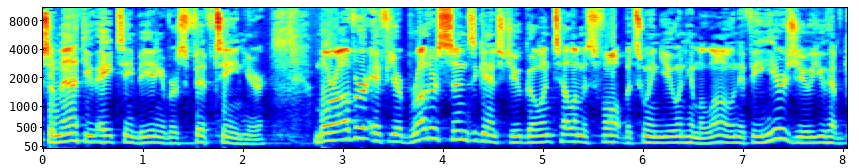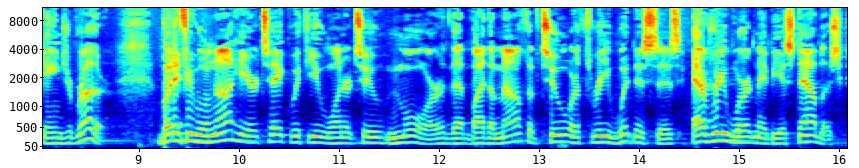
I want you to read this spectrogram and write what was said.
So, Matthew 18, beginning of verse 15 here. Moreover, if your brother sins against you, go and tell him his fault between you and him alone. If he hears you, you have gained your brother. But if he will not hear, take with you one or two more, that by the mouth of two or three witnesses every word may be established.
